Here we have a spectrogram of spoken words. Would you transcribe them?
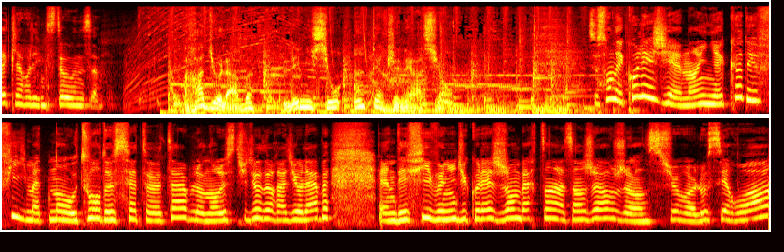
Avec les Rolling Stones. Radiolab, l'émission intergénération. Ce sont des collégiennes, hein. il n'y a que des filles maintenant autour de cette table dans le studio de Radiolab. Des filles venues du collège Jean-Bertin à Saint-Georges sur l'Auxerrois.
